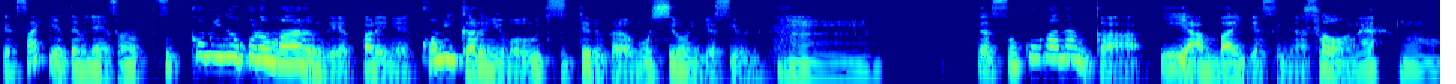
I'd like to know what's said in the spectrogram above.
で、さっき言ったみたいにそのツッコミどころもあるんで、やっぱりね、コミカルにも映ってるから面白いんですよね。うん。いや、そこがなんかいい塩梅ですね、あそうね。うん。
